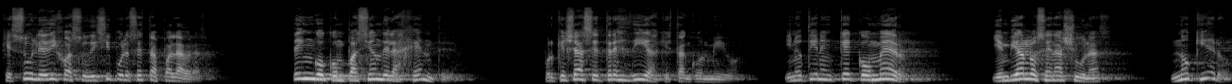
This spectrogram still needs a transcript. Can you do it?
Jesús le dijo a sus discípulos estas palabras. Tengo compasión de la gente, porque ya hace tres días que están conmigo y no tienen qué comer y enviarlos en ayunas, no quiero.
